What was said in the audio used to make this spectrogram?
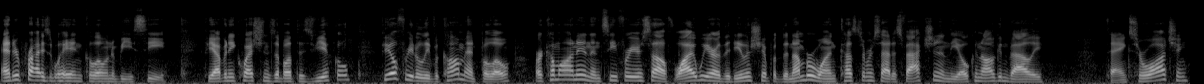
Enterprise Way in Kelowna, BC. If you have any questions about this vehicle, feel free to leave a comment below or come on in and see for yourself why we are the dealership with the number one customer satisfaction in the Okanagan Valley. Thanks for watching.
